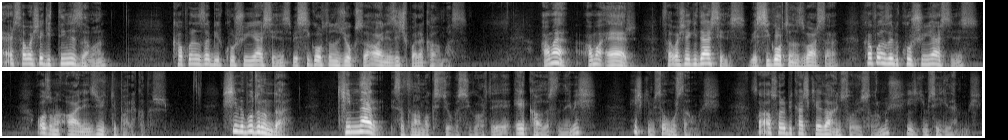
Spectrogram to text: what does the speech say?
eğer savaşa gittiğiniz zaman kafanıza bir kurşun yerseniz ve sigortanız yoksa ailenizde hiç para kalmaz. Ama ama eğer savaşa giderseniz ve sigortanız varsa kafanıza bir kurşun yersiniz o zaman ailenize yüklü para kalır. Şimdi bu durumda kimler satın almak istiyor bu sigortayı? El kaldırsın demiş. Hiç kimse umursamamış. Daha sonra birkaç kere daha aynı soruyu sormuş. Hiç kimse ilgilenmemiş.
